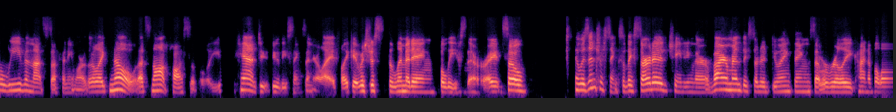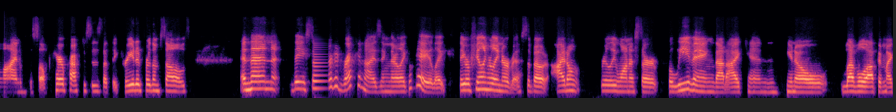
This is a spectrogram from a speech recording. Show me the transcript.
believe in that stuff anymore. They're like, no, that's not possible. You can't do, do these things in your life. Like it was just the limiting beliefs mm-hmm. there, right? So it was interesting. So they started changing their environment. They started doing things that were really kind of aligned with the self care practices that they created for themselves. And then they started recognizing they're like, okay, like they were feeling really nervous about, I don't really want to start believing that I can, you know, level up in my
